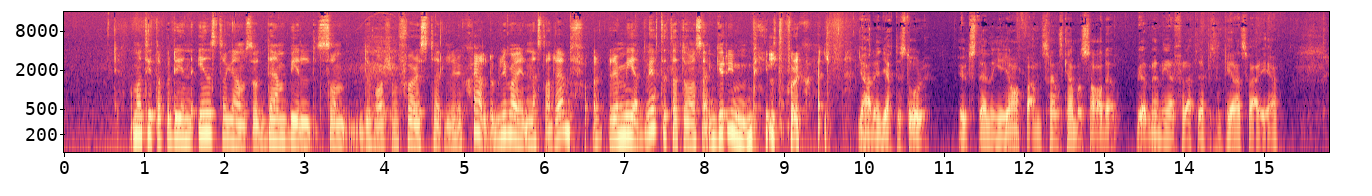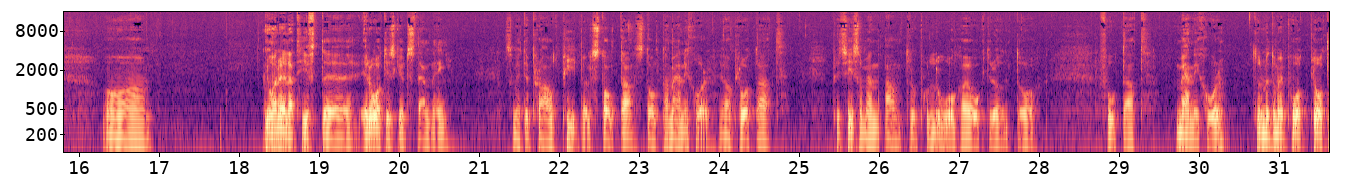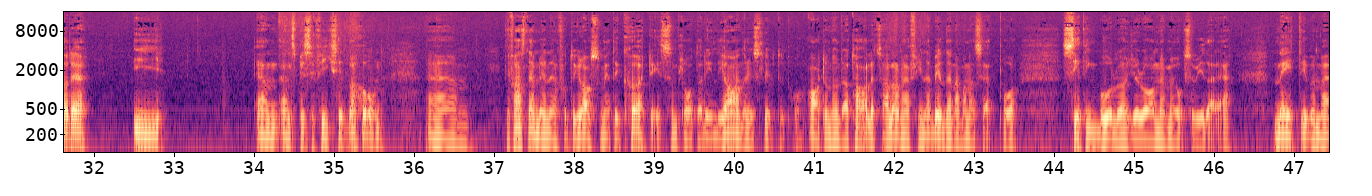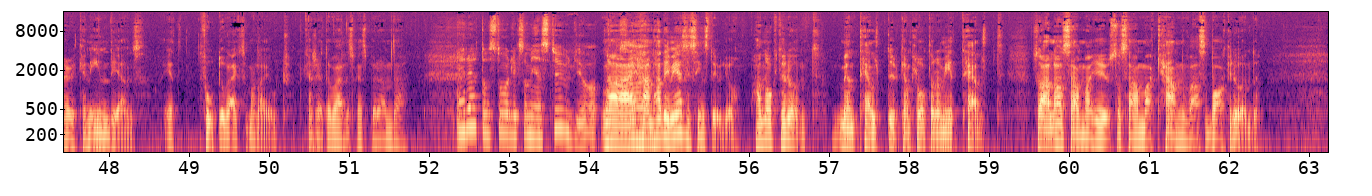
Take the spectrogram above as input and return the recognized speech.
Om man tittar på din Instagram så den bild som du har som föreställer dig själv, då blir man ju nästan rädd för. Är det medvetet att du har en sån här grym bild på dig själv? Jag hade en jättestor utställning i Japan. Svenska ambassaden bjöd mig ner för att representera Sverige. Och det var en relativt eh, erotisk utställning som heter Proud People, stolta, stolta människor. Jag har plåtat precis som en antropolog har jag åkt runt och fotat människor. Så de, de är plåtade i en, en specifik situation. Um, det fanns nämligen en fotograf som heter Curtis som plåtade indianer i slutet på 1800-talet. Så alla de här fina bilderna man har sett på Sitting Bull och Geronimo och så vidare. Native American Indians är ett fotoverk som han har gjort. Kanske ett av världens mest berömda är det att de står liksom i en studio? Nej, han hade med sig sin studio. Han åkte runt med en tältduk. Han plåtade dem i ett tält. Så alla har samma ljus och samma canvas-bakgrund.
